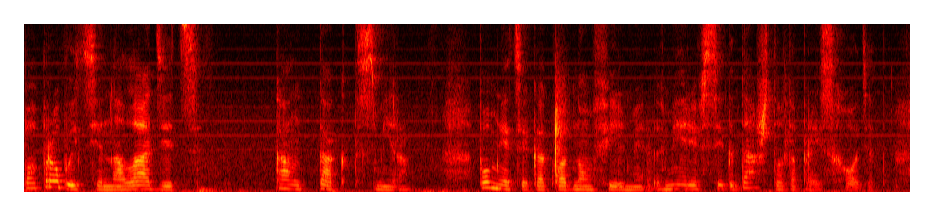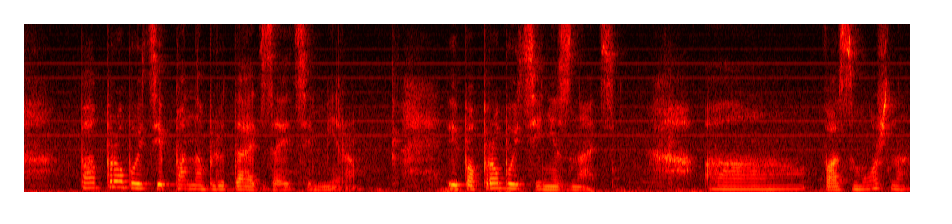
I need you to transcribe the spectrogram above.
попробуйте наладить контакт с миром. Помните, как в одном фильме «В мире всегда что-то происходит»? Попробуйте понаблюдать за этим миром и попробуйте не знать. А, возможно,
